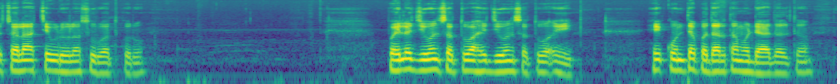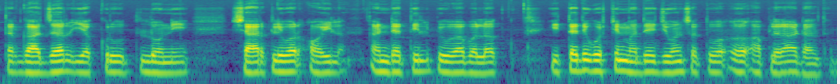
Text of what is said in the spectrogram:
तर चला आजच्या व्हिडिओला सुरुवात करू. पहिलं जीवनसत्व आहे जीवनसत्व ए. हे कोणत्या पदार्थामध्ये आढळतं? तर गाजर यकृत लोणी शार्क लिव्हर ऑइल अंड्यातील पिवळा बलक इत्यादी गोष्टींमध्ये जीवनसत्व अ आपल्याला आढळतं.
